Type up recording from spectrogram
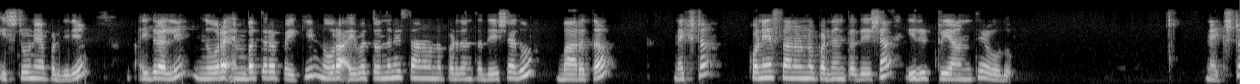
ಇಸ್ಟೋನಿಯಾ ಪಡೆದಿದೆ. ಇದರಲ್ಲಿ ನೂರ ಎಂಬತ್ತರ ಪೈಕಿ ನೂರ ಐವತ್ತೊಂದನೇ ಸ್ಥಾನವನ್ನು ಪಡೆದಂತ ದೇಶ ಅದು ಭಾರತ. ನೆಕ್ಸ್ಟ್ ಕೊನೆಯ ಸ್ಥಾನವನ್ನು ಪಡೆದಂತ ದೇಶ ಇರಿಟ್ರಿಯಾ ಅಂತ ಹೇಳ್ಬೋದು. Next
